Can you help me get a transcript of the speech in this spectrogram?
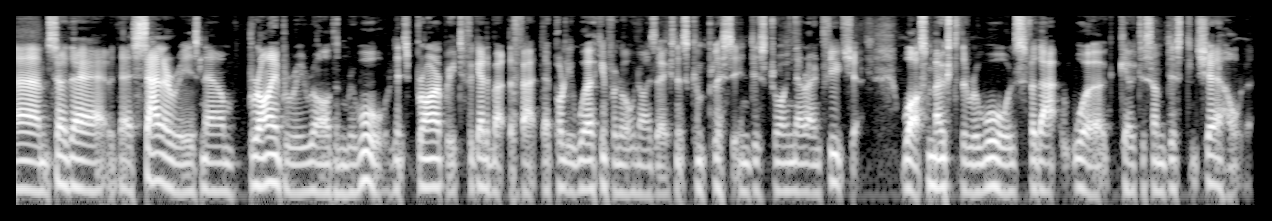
Um, so their their salary is now bribery rather than reward, and it's bribery to forget about the fact they're probably working for an organisation that's complicit in destroying their own future, whilst most of the rewards for that work go to some distant shareholder.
